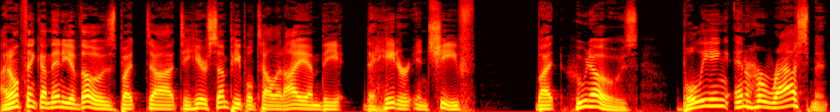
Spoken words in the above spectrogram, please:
I don't think I'm any of those, but uh, to hear some people tell it, I am the, the hater in chief. But who knows? Bullying and harassment.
